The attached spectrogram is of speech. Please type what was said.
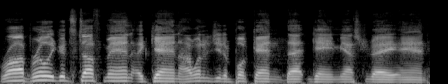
Rob, really good stuff, man. Again, I wanted you to bookend that game yesterday, and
